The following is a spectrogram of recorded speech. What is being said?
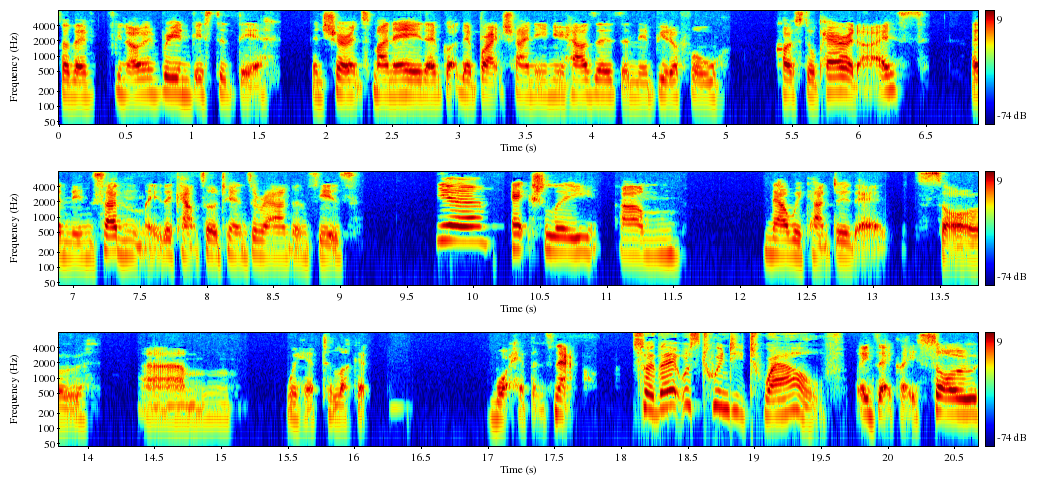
So they've, you know, reinvested their insurance money. They've got their bright, shiny new houses and their beautiful coastal paradise. And then suddenly the council turns around and says, yeah, actually, um, now we can't do that. So um, we have to look at what happens now. So that was 2012. Exactly. So,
